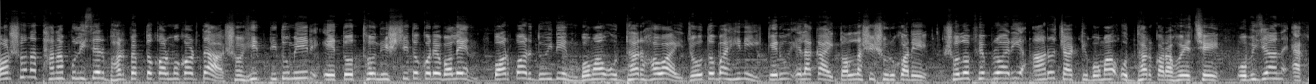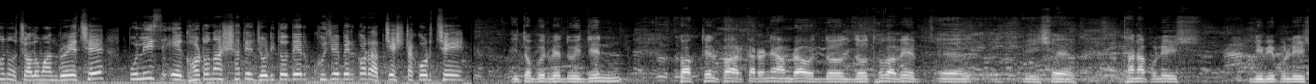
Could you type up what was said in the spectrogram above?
দর্শনা থানা পুলিশের ভারপ্রাপ্ত কর্মকর্তা শহীদ তিতুমির এ তথ্য নিশ্চিত করে বলেন পরপর দুই দিন বোমা উদ্ধার হওয়ায় যৌথ বাহিনী কেরু এলাকায় তল্লাশি শুরু করে। ষোলো ফেব্রুয়ারি আরও চারটি বোমা উদ্ধার করা হয়েছে। অভিযান এখনও চলমান রয়েছে। পুলিশ এ ঘটনার সাথে জড়িতদের খুঁজে বের করার চেষ্টা করছে। ইতোপূর্বে দুই দিন ককটেল পাওয়ার কারণে আমরা যৌথভাবে থানা পুলিশ ডিবি পুলিশ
